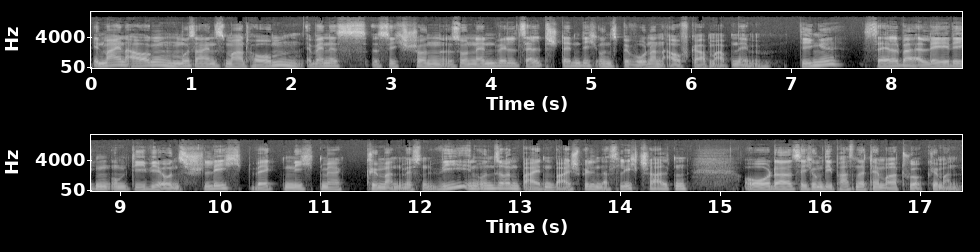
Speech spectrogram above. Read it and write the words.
In meinen Augen muss ein Smart Home, wenn es sich schon so nennen will, selbstständig uns Bewohnern Aufgaben abnehmen. Dinge selber erledigen, um die wir uns schlichtweg nicht mehr kümmern müssen, wie in unseren beiden Beispielen das Licht schalten oder sich um die passende Temperatur kümmern.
